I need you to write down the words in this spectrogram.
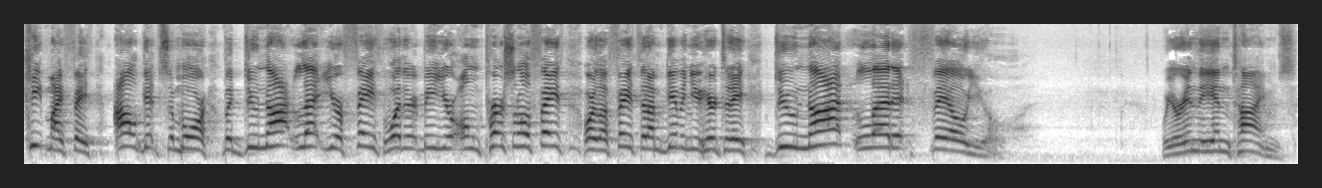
keep my faith. I'll get some more. But do not let your faith, whether it be your own personal faith or the faith that I'm giving you here today, do not let it fail you. We are in the end times.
